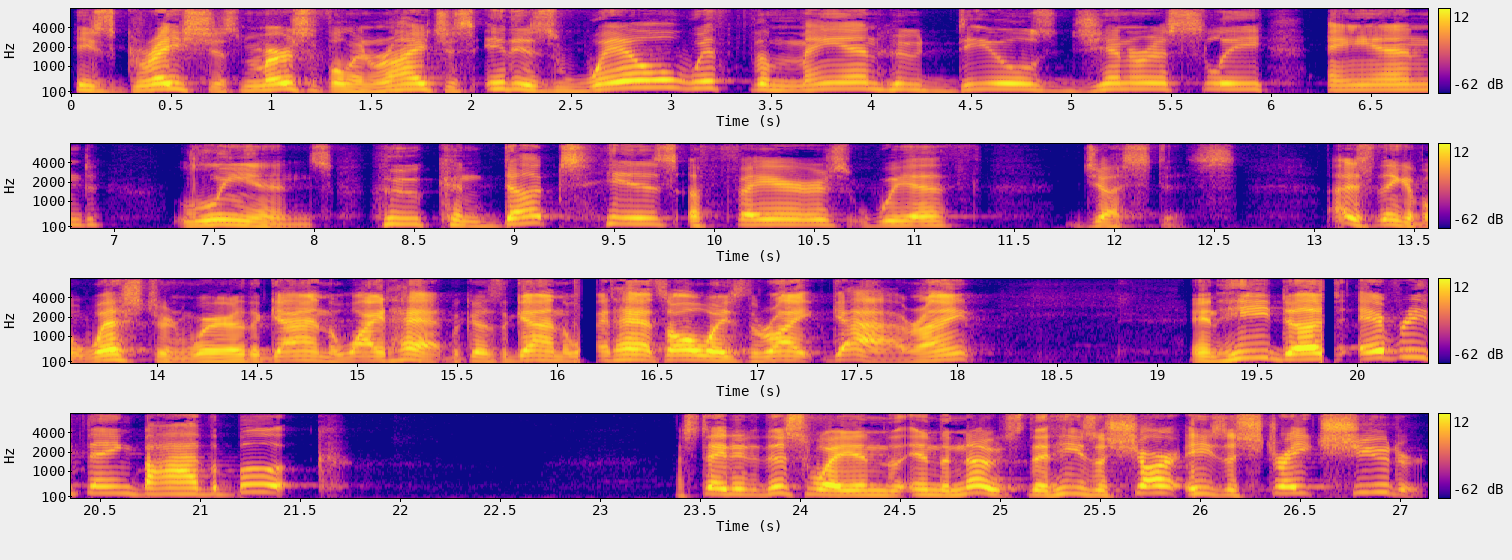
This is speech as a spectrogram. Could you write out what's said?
He's gracious, merciful, and righteous. It is well with the man who deals generously and lends, who conducts his affairs with justice. I just think of a Western where the guy in the white hat, because the guy in the white hat's always the right guy, right? And he does everything by the book. I stated it this way in the, in the notes that he's a sharp, he's a straight shooter.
